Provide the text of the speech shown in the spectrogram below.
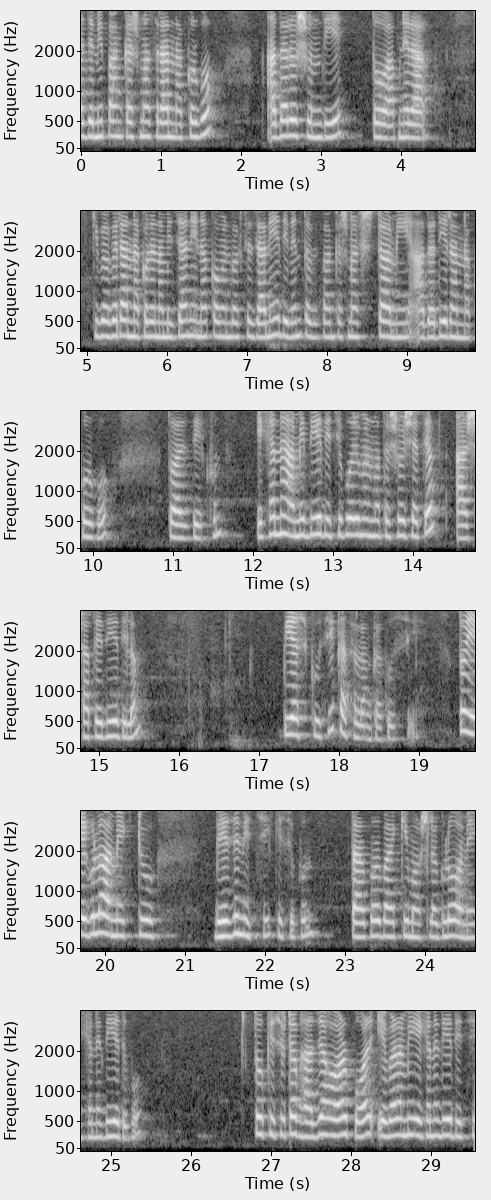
আজ আমি পাঙ্কাশ মাছ রান্না করব। আদা রসুন দিয়ে, তো আপনারা কীভাবে রান্না করেন আমি জানি না কমেন্ট বক্সে জানিয়ে দেবেন। তবে পাঙ্কাশ মাছটা আমি আদা দিয়ে রান্না করব। তো আজ দেখুন এখানে আমি দিয়ে দিচ্ছি পরিমাণ মতো সরষে তেল আর সাথে দিয়ে দিলাম পেঁয়াজ কুচি, কাঁচা লঙ্কা কুচি। তো এগুলো আমি একটু ভেজে নিচ্ছি কিছুক্ষণ। তারপর বাকি মশলাগুলো আমি এখানে দিয়ে দেব। তো কিছুটা ভাজা হওয়ার পর এবার আমি এখানে দিয়ে দিচ্ছি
